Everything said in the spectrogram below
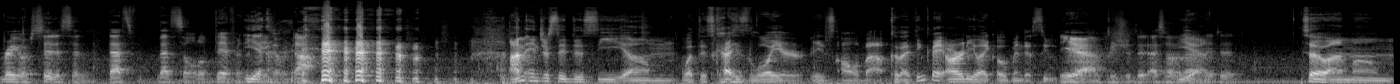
regular citizen, that's that's a little different than being of a doctor. I'm interested to see um, what this guy's lawyer is all about because I think they already like opened a suit. yeah, I'm pretty sure that I saw that Yeah. they did. So I'm um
